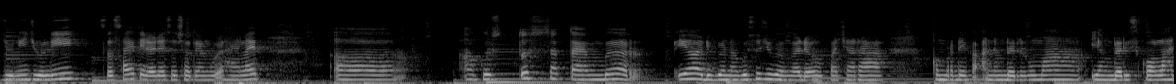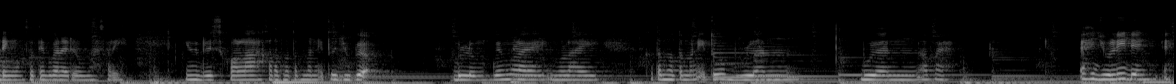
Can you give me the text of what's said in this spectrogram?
Juni Juli selesai tidak ada sesuatu yang gue highlight. Uh, Agustus September ya di bulan Agustus juga nggak ada upacara kemerdekaan yang dari rumah yang dari sekolah deh maksudnya bukan dari rumah sorry. Yang dari sekolah ketemu teman itu juga belum. Gue mulai mulai ketemu teman itu bulan bulan apa ya eh Juli deh. Eh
